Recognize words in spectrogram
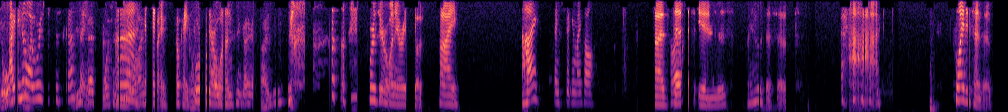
doors. I know. for- I was just You discussing. said I wasn't in the Ah, line. anyway, okay, What- four how zero old do you one. think I am? 90? one area code. Hi. Hi. Thanks for taking my call. Uh, Hello? this is, I know what this is. Ah. Flight attendant.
